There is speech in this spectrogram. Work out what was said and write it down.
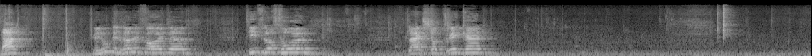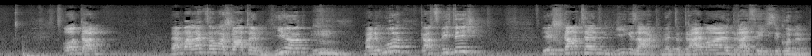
Dann genug gedribbelt für heute. Tiefluft holen. Kleinen Schluck trinken. Und dann werden wir langsam mal starten. Hier meine Uhr, ganz wichtig. Wir starten, wie gesagt, mit 3 mal 30 Sekunden.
